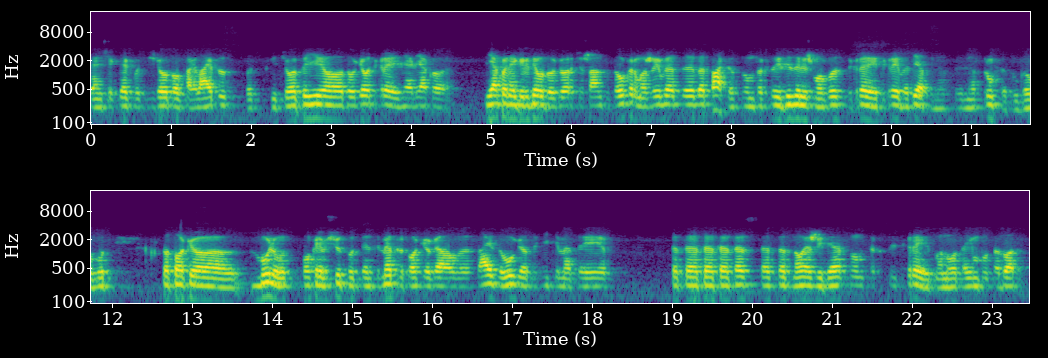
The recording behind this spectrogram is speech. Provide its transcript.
ten šiek tiek pasižiūrėjau tos highlightus, pasiskaičiau apie jį, o daugiau tikrai ne, nieko, nieko negirdėjau, daugiau ar čia šansų daug ar mažai, bet, bet faktas, mums toksai didelis žmogus tikrai, tikrai dadėtų, nes, nes trūksta tų galbūt to tokio buliaus po krepšių, tų centimetrų, tokio gal saizo ūgio, sakykime, tai ta, ta, ta, ta, tas, tas, tas naujas žaidėjas mums toks tikrai, manau, tą impulsą duotų.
